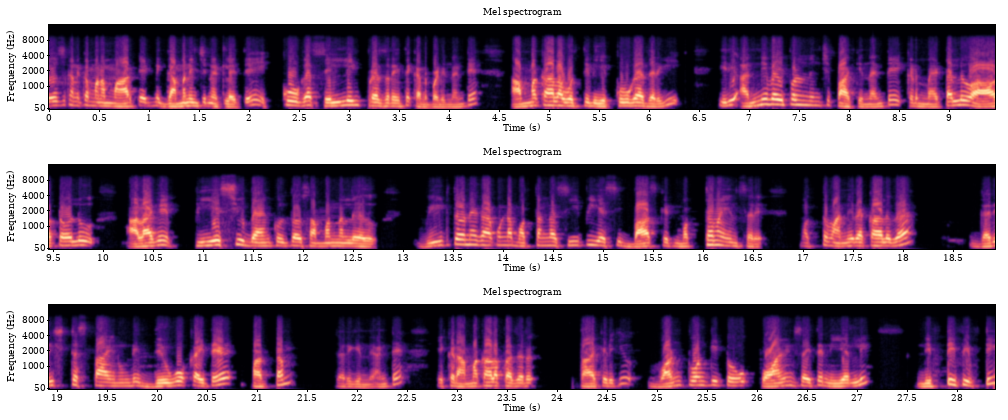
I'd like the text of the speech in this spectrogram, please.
రోజు కనుక మనం మార్కెట్ని గమనించినట్లయితే ఎక్కువగా సెల్లింగ్ ప్రెజర్ అయితే కనపడింది. అంటే అమ్మకాల ఒత్తిడి ఎక్కువగా జరిగి ఇది అన్ని వైపుల నుంచి పాకింది. అంటే ఇక్కడ మెటల్ ఆటోలు అలాగే పిఎస్యు బ్యాంకులతో సంబంధం లేదు. వీటితోనే కాకుండా మొత్తంగా సిపిఎస్సి బాస్కెట్ మొత్తం అయిన సరే మొత్తం అన్ని రకాలుగా గరిష్ట స్థాయి నుండి దిగువకైతే పట్టం జరిగింది. అంటే ఇక్కడ అమ్మకాల ప్రెజర్ తాకిడికి వన్ ట్వంటీ టూ పాయింట్స్ అయితే నియర్లీ నిఫ్టీ ఫిఫ్టీ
